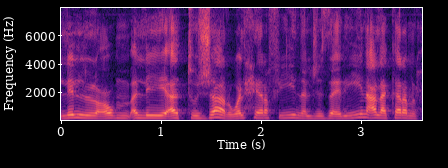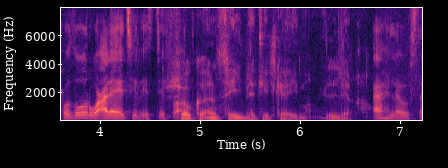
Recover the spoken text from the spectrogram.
للعم... للتجار والحرفيين الجزائريين على كرم الحضور وعلى هذه الاستضافة. شكرا سيدتي الكريمة. اللقاء. أهلا وسهلا.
